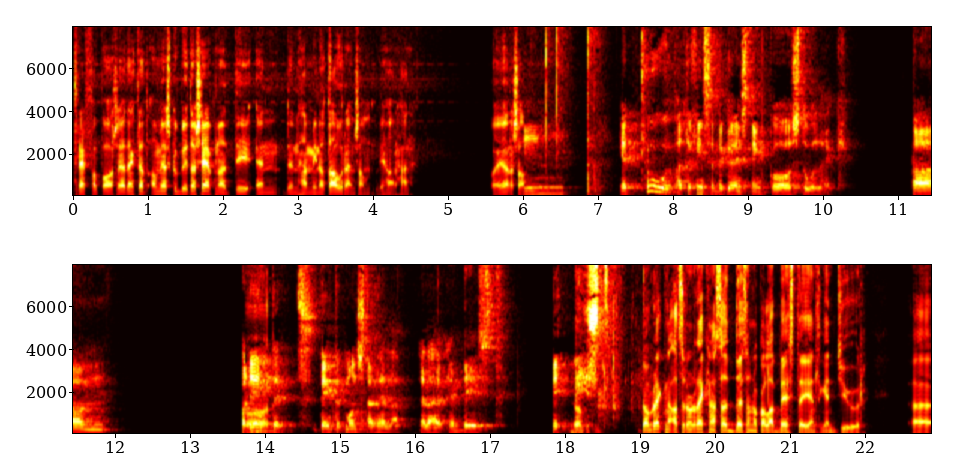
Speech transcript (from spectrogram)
träffat på. Så jag tänkte att om jag skulle byta skepnad till en, den här minotauren som vi har här. Får jag göra så? Mm, jag tror att det finns en begränsning på storlek. Um, och det är, inte ett, det är inte ett monster heller, eller en best. Be, best. De räknar, alltså de räknar så att det som de kallar bäst är egentligen djur eh,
